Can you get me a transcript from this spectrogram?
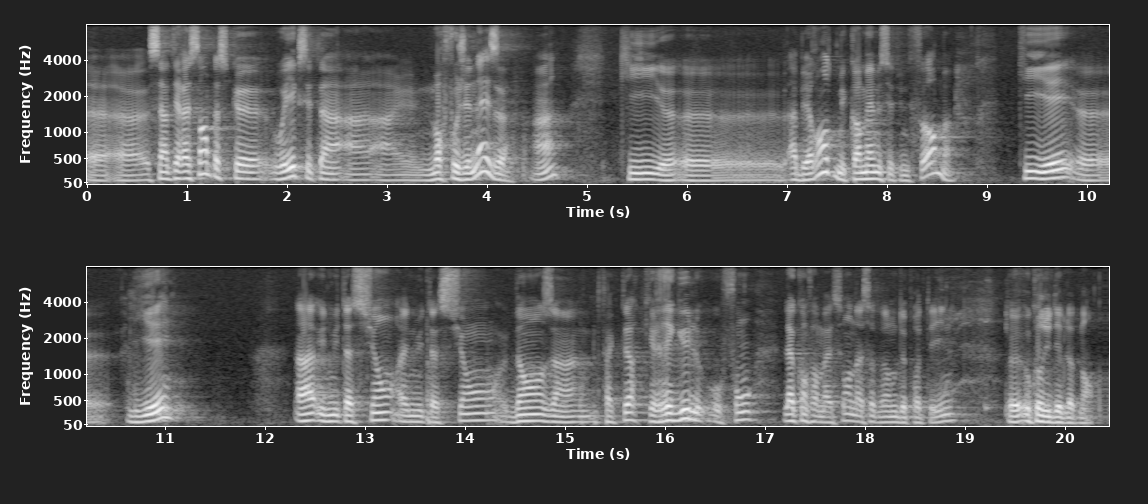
c'est intéressant parce que vous voyez que c'est un- un- un- une morphogénèse hein, qui aberrante, mais quand même c'est une forme qui est liée à une mutation, à une mutation dans un facteur qui régule au fond la conformation d'un certain nombre de protéines euh, au cours du développement.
